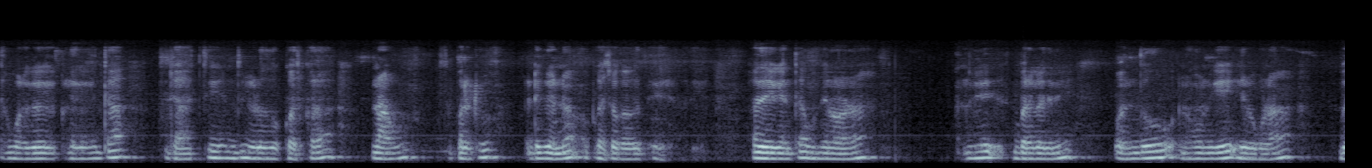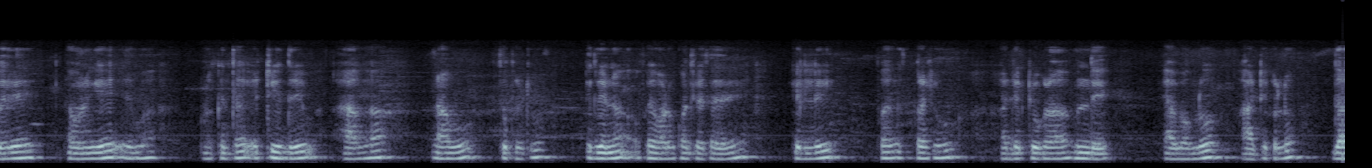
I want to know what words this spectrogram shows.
ತಗೊಳ್ಳಿಗಿಂತ ಜಾಸ್ತಿ ಎಂದು ಹೇಳೋದಕ್ಕೋಸ್ಕರ ನಾವು ಸಪರೇಟು ಡಿಗ್ರಿಯನ್ನು ಉಪಯೋಗಿಸಬೇಕಾಗುತ್ತೆ. ಅದು ಹೇಗೆ ಅಂತ ಮುಂದೆ ನೋಡೋಣ. ಅಂದರೆ ಬರಗದಲ್ಲಿ ಒಂದು ನೌನ್ಗೆ ಇರುವ ಗುಣ, ಬೇರೆ ನೌನ್ಗೆ ಇರುವ ಗುಣಕ್ಕಿಂತ ಹೆಚ್ಚು ಇದ್ದರೆ ಆಗ ನಾವು ಸಪರೇಟು ಡಿಗ್ರಿಯನ್ನು ಉಪಯೋಗ ಮಾಡಬೇಕು ಅಂತ ಹೇಳ್ತಾ ಇದ್ದೀನಿ. ಇಲ್ಲಿ ಸಪರೇಟು ಅಬ್ಜೆಕ್ಟಿವ್ಗಳ ಮುಂದೆ ಯಾವಾಗಲೂ ಆರ್ಟಿಕಲ್ಲು ದ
